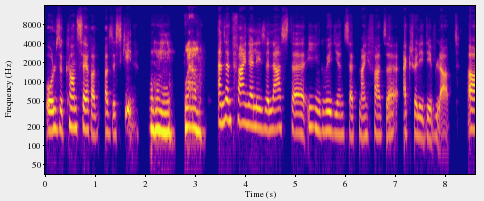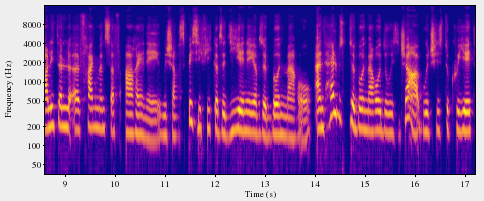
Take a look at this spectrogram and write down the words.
all the cancer of, of the skin. Mm-hmm. Wow. And then finally, the last uh, ingredients that my father actually developed are little uh, fragments of RNA, which are specific of the DNA of the bone marrow and helps the bone marrow do its job, which is to create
